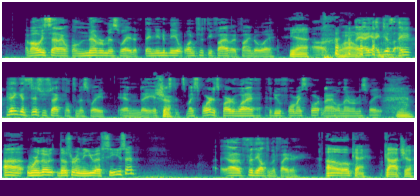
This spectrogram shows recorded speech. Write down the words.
I've always said I will never miss weight. If they needed me at 155, I'd find a way. Yeah. Uh, Wow. I, I just I think it's disrespectful to miss weight, and it's Sure. just it's my sport. It's part of what I have to do for my sport, and I will never miss weight. Uh, were those those were in the UFC? You said. Uh, for the Ultimate Fighter. Oh, okay. Gotcha.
